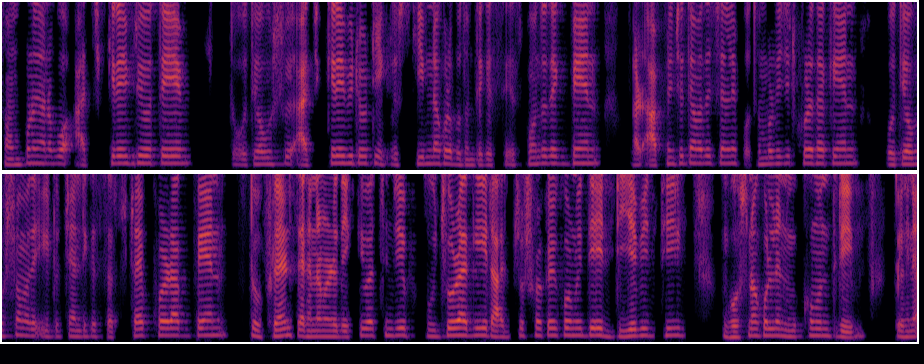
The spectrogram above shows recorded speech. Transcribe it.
সম্পূর্ণ জানাব আজকের এই ভিডিওতে। তো অতি অবশ্যই আজকের এই ভিডিওটি একটু স্কিপ না করে প্রথম থেকে শেষ পর্যন্ত দেখবেন। আর আপনি যদি আমাদের চ্যানেলে প্রথমবার ভিজিট করে থাকেন, অতি অবশ্যই আমাদের ইউটিউব চ্যানেলটিকে সাবস্ক্রাইব করে রাখবেন। তো ফ্রেন্ডস এখানে আপনারা দেখতে পাচ্ছেন যে পুজোর আগেই রাজ্য সরকারি কর্মীদের ডিএ বৃদ্ধি ঘোষণা করলেন মুখ্যমন্ত্রী। তো এখানে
